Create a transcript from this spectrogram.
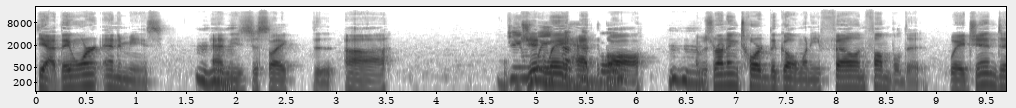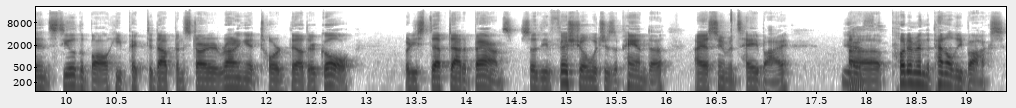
yeah, they weren't enemies. Mhm. And he's just like, the- uh, Jin Wei had, the ball, Mhm. and was running toward the goal when he fell and fumbled it. Wei Jin didn't steal the ball, he picked it up and started running it toward the other goal, but he stepped out of bounds. So the official, which is a panda, I assume it's Heibai, Yes. uh, put him in the penalty box,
